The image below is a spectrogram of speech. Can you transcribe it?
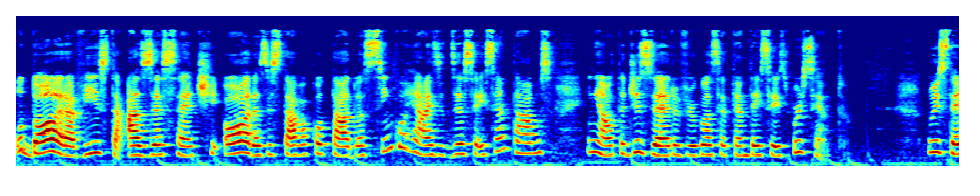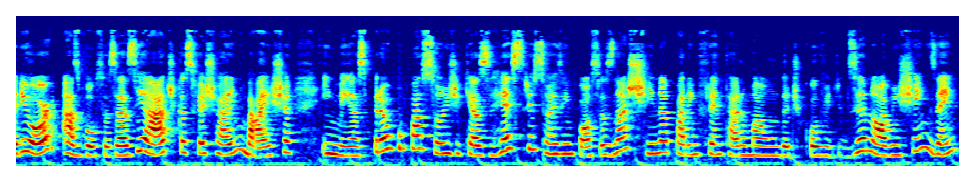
O dólar à vista, às 17 horas, estava cotado a R$ 5,16, em alta de 0,76%. No exterior, as bolsas asiáticas fecharam em baixa em meio às preocupações de que as restrições impostas na China para enfrentar uma onda de Covid-19 em Shenzhen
